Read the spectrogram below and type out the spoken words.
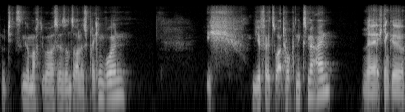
Notizen gemacht, über was wir sonst alles sprechen wollen ich, mir fällt so ad hoc nichts mehr ein. Nee, ich denke,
